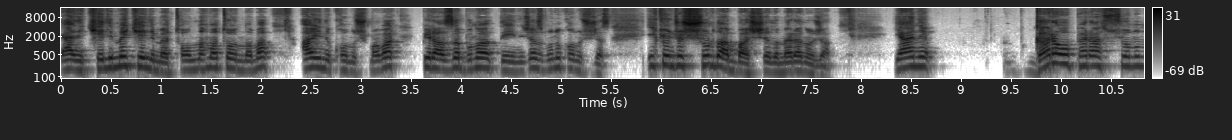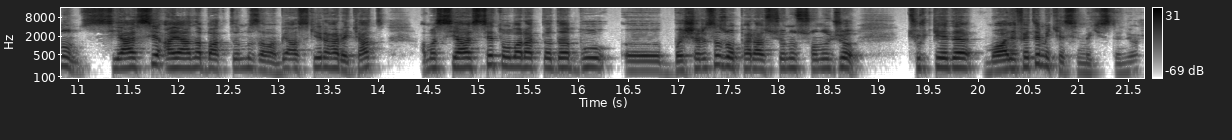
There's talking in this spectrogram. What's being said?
Yani kelime kelime, tonlama tonlama aynı konuşma var. Biraz da buna değineceğiz, bunu konuşacağız. İlk önce şuradan başlayalım Eren Hocam. Yani Gara operasyonunun siyasi ayağına baktığımız zaman bir askeri harekat ama siyaset olarak da bu e, başarısız operasyonun sonucu Türkiye'de muhalefete mi kesilmek isteniyor?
